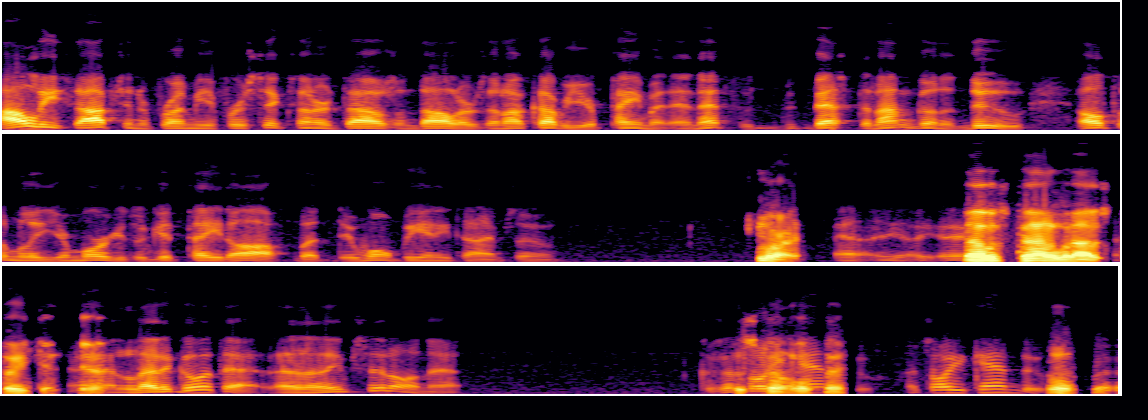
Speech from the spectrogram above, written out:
I'll lease option it from you for six hundred thousand dollars, and I'll cover your payment, and that's the best that I'm going to do. Ultimately, your mortgage will get paid off, but it won't be anytime soon. Right. Uh, That was kind of what I was thinking. Yeah. And let it go at that. And let him sit on that. Because that's That's all you can okay. do. That's all you can do. Okay.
